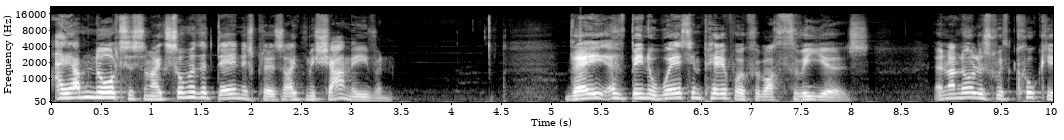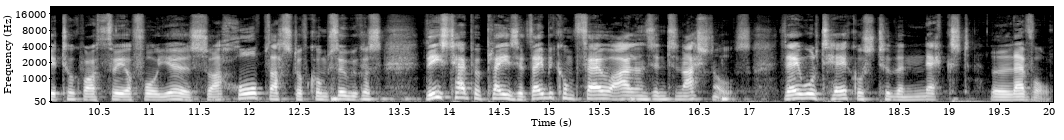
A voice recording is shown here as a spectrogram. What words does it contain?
I am noticing like some of the Danish players, like Mishan even, they have been awaiting paperwork for about three years. And I noticed with Cookie it took about three or four years, so I hope that stuff comes through because these type of players, if they become Faroe Islands internationals, they will take us to the next level.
